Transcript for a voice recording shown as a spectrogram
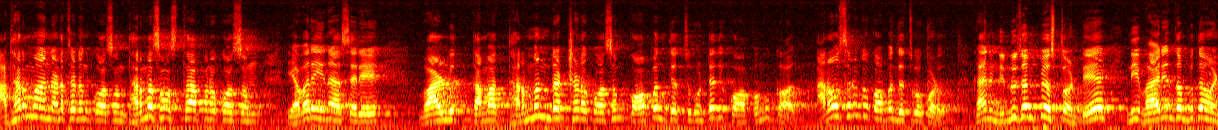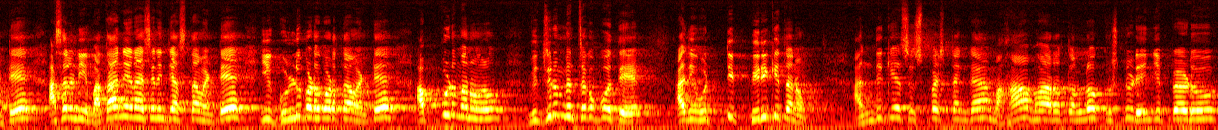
అధర్మాన్ని నడచడం కోసం ధర్మ సంస్థాపన కోసం ఎవరైనా సరే వాళ్ళు తమ ధర్మం రక్షణ కోసం కోపం తెచ్చుకుంటే అది కోపము కాదు. అనవసరంగా కోపం తెచ్చుకోకూడదు. కానీ నిన్ను చంపేస్తుంటే నీ భార్యను చంపుతామంటే అసలు నీ మతాన్ని నాశనం చేస్తామంటే ఈ గుళ్ళు పడగొడతామంటే అప్పుడు మనం విజృంభించకపోతే అది ఒట్టి పిరికితనం. అందుకే సుస్పష్టంగా మహాభారతంలో కృష్ణుడు ఏం చెప్పాడు?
